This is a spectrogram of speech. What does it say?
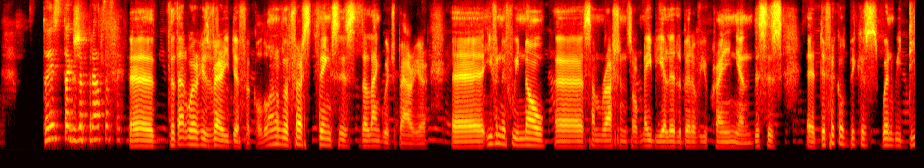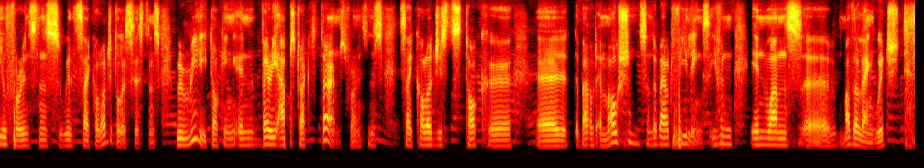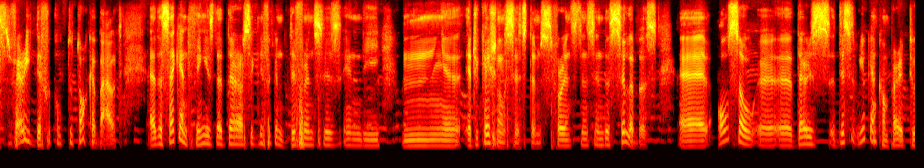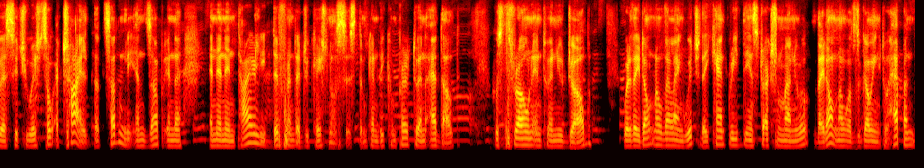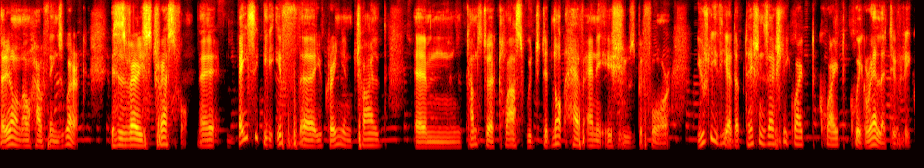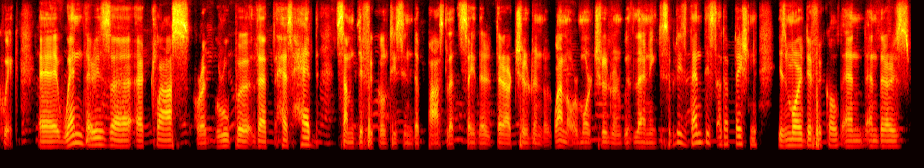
To jest tak, praca z takim... Uh, that work is very difficult. One of the first things is the language barrier. Uh, even if we know uh, some Russians or maybe a little bit of Ukrainian, this is uh, difficult because when we deal, for instance, with psychological assistance, we're really talking in very abstract terms. For instance, psychologists talk uh, uh, about emotions and about feelings. Even in one's mother language, it's very difficult to talk about. the second thing is that there are significant differences in the um, uh, educational systems, for instance, in the syllabus. Uh, also, uh, uh, there is this, you can compare it to a situation. So a child that suddenly ends up in, a, in an entirely different educational system can be compared to an adult who's thrown into a new job where they don't know the language, they can't read the instruction manual, they don't know what's going to happen, they don't know how things work. This is very stressful. Uh, basically, if the Ukrainian child um, comes to a class which did not have any issues before, usually the adaptation is actually quite quite quick, relatively quick. Uh, when there is a, a, class or a group uh, that has had some difficulties in the past, let's say there, there are children, one or more children with learning disabilities, then this adaptation is more difficult and, and there is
